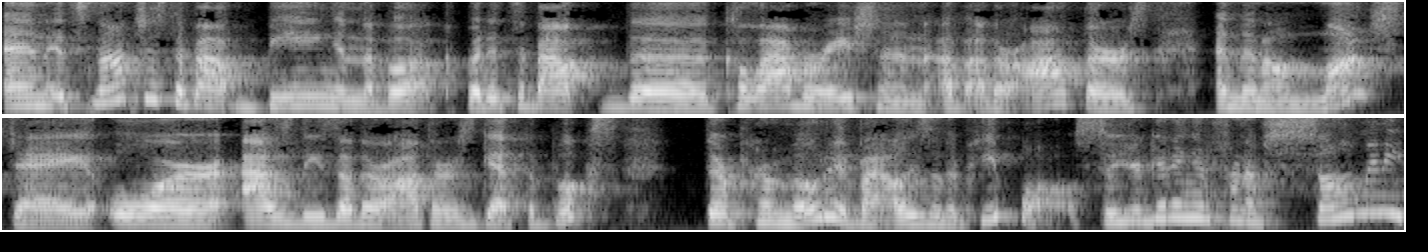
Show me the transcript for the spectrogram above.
And it's not just about being in the book, but it's about the collaboration of other authors. And then on launch day, or as these other authors get the books they're promoted by all these other people. So you're getting in front of so many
